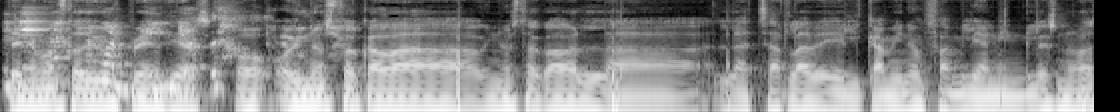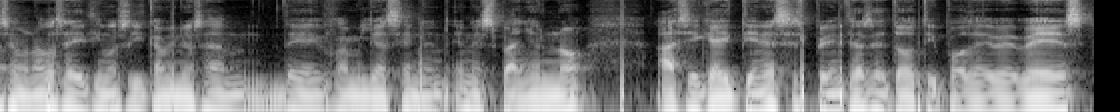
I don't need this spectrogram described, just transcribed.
Tenemos todas experiencias. hoy nos tocaba, hoy nos tocaba la, la, charla del camino en familia en inglés, ¿no? La semana pasada hicimos el camino de familias en, en, español, ¿no? Así que ahí tienes experiencias de todo tipo, de bebés.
